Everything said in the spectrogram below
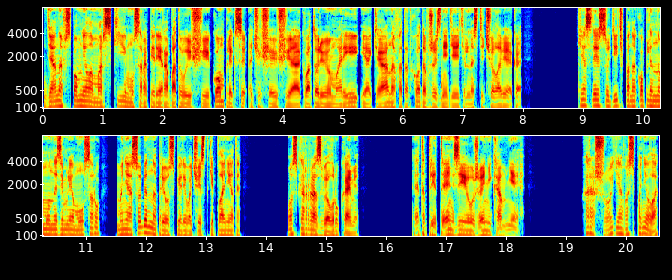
Диана вспомнила морские мусороперерабатывающие комплексы, очищающие акваторию морей и океанов от отходов жизнедеятельности человека — если судить по накопленному на Земле мусору, мы не особенно преуспели в очистке планеты. Оскар развел руками. Это претензии уже не ко мне. Хорошо, я вас поняла.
